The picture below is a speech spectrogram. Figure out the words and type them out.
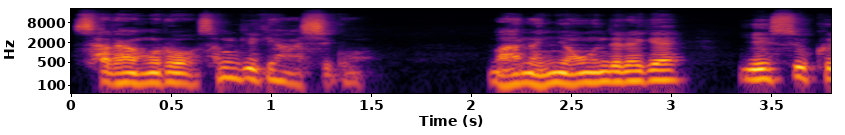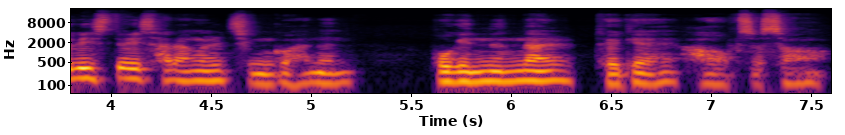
사랑으로 섬기게 하시고 많은 영혼들에게 예수 그리스도의 사랑을 증거하는 복 있는 날 되게 하옵소서.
